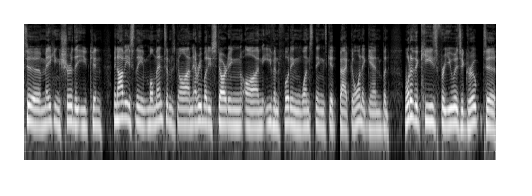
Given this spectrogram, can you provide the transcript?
to making sure that you can? I mean, obviously, momentum's gone. Everybody's starting on even footing once things get back going again. But what are the keys for you as a group to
